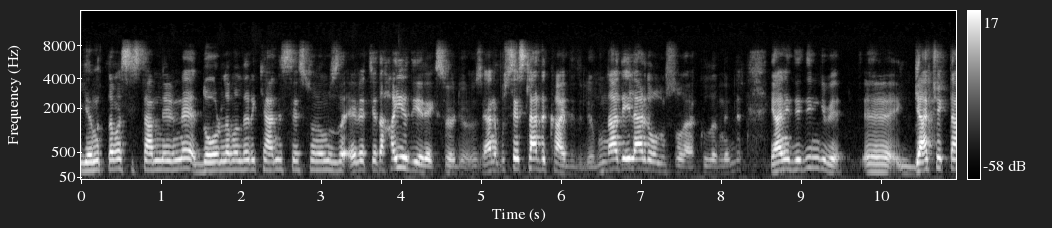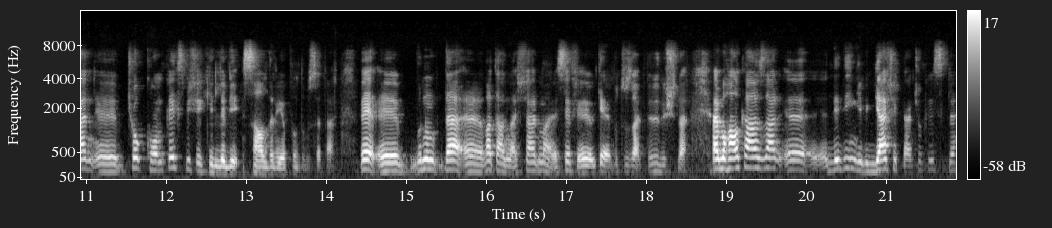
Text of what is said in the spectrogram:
yanıtlama sistemlerine doğrulamaları kendi ses tonumuzla evet ya da hayır diyerek söylüyoruz. Yani bu sesler de kaydediliyor. Bunlar da ileride olumsuz olarak kullanılabilir. Yani dediğim gibi e, gerçekten e, çok kompleks bir şekilde bir saldırı yapıldı bu sefer. Ve e, bunun da e, vatandaşlar maalesef e, gene bu tuzaklara düştüler. Yani bu halka arzlar e, dediğin gibi gerçekten çok riskli.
